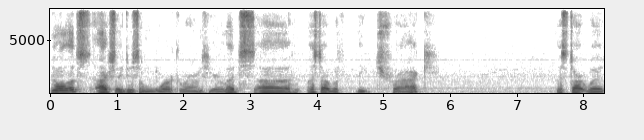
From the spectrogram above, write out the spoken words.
Know, let's actually do some work around here. Let's uh, let's start with the track. Let's start with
